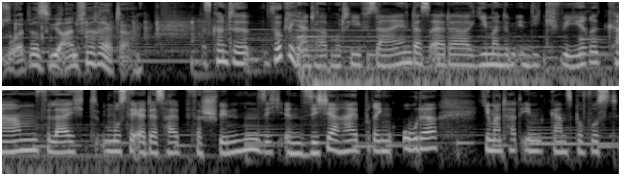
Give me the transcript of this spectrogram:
so etwas wie ein Verräter. Es könnte wirklich ein Tatmotiv sein, dass er da jemandem in die Quere kam. Vielleicht musste er deshalb verschwinden, sich in Sicherheit bringen oder jemand hat ihn ganz bewusst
